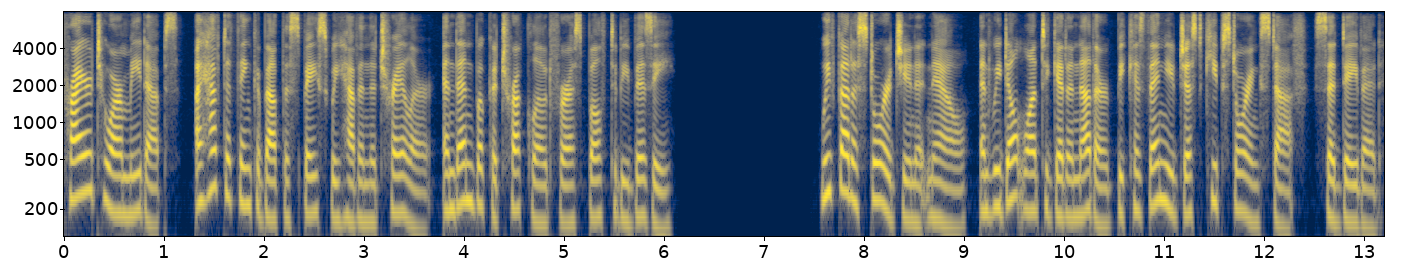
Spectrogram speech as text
Prior to our meetups, I have to think about the space we have in the trailer and then book a truckload for us both to be busy. We've got a storage unit now, and we don't want to get another because then you just keep storing stuff, said David.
